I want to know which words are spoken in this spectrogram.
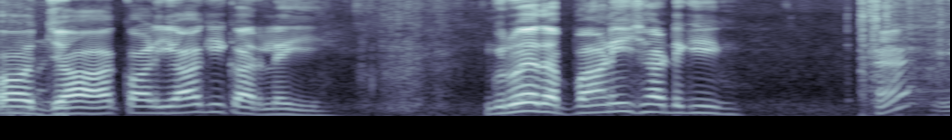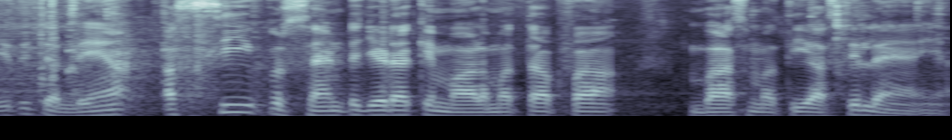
ਉਹ ਜਾ ਕਾਲੀ ਆ ਕੀ ਕਰ ਲਈ? ਗੁਰੂ ਇਹਦਾ ਪਾਣੀ ਛੱਡ ਗਈ। ਹੈ? ਇਹ ਤੇ ਚੱਲੇ ਆ। 80% ਜਿਹੜਾ ਕਿ ਮਾਲ ਮੱਤਾ ਆਪਾਂ ਬਾਸਮਤੀ ਵਾਸਤੇ ਲੈ ਆਏ ਆ।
